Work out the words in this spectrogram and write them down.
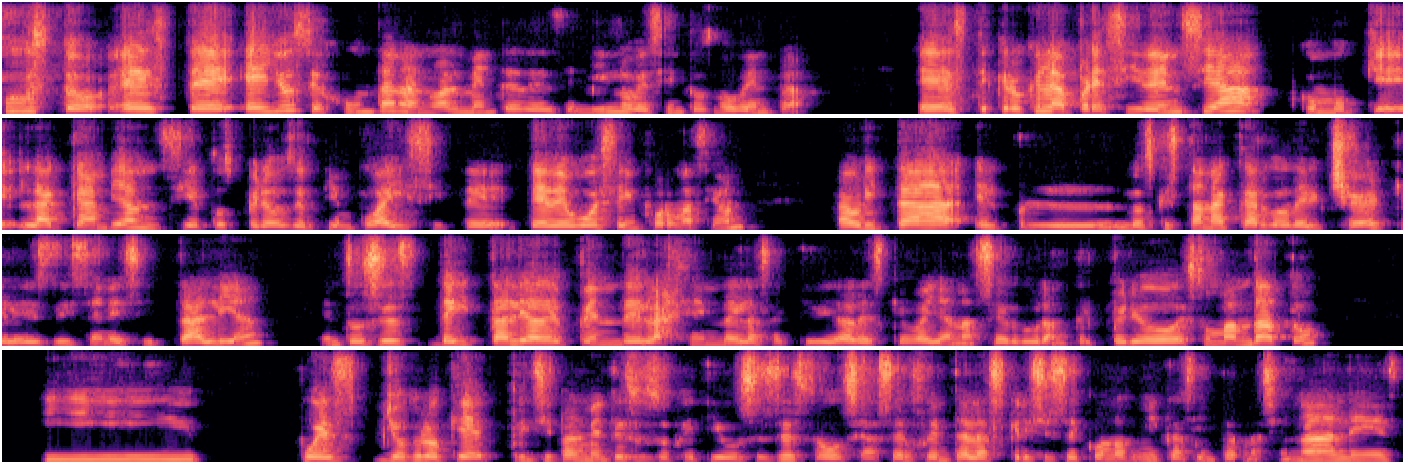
Justo, este, ellos se juntan anualmente desde 1990. Este, creo que la presidencia como que la cambian ciertos periodos del tiempo, ahí sí te, te debo esa información, Ahorita los que están a cargo del chair, que les dicen es Italia, entonces de Italia depende la agenda y las actividades que vayan a hacer durante el periodo de su mandato. Y pues yo creo que principalmente sus objetivos es eso, o sea, hacer frente a las crisis económicas internacionales,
